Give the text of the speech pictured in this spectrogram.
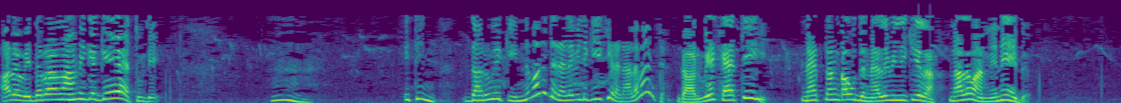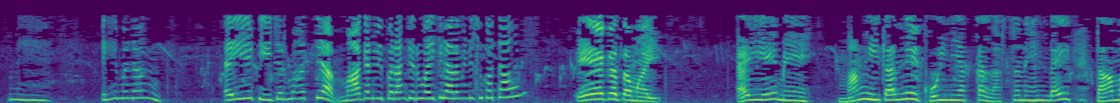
අර වෙදරාලාමිගේ ගේ ඇතුලේ. හ්ම් ඉතින් දරුවෙක් ඉන්නවද නැලවිලි ගියේ කියලා නලවන්ට දරුවෙක් ඇති. නැත්නම් කවුද නැලවිලි කියලා නලවන්නේ නේද? මේ එහෙමනම් ඇයි ඒ ටීචර් මහත්තයා මා ගැන විපරම් කෙරුවයි කියලා අර මිනිස්සු කතා වුනේ? ඒක තමයි. ඇයි ඒ මේ මං හිතන්නේ කොයිනියක්ක ලස්සන හින්දායි තාම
